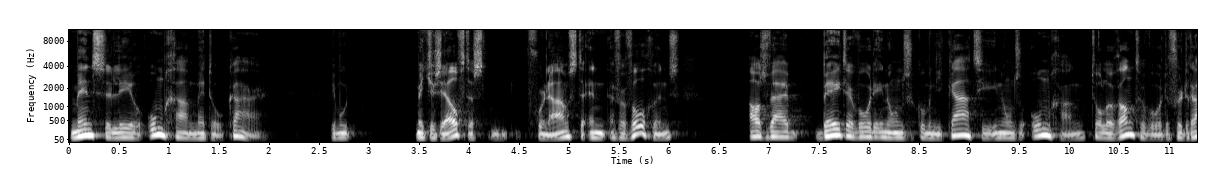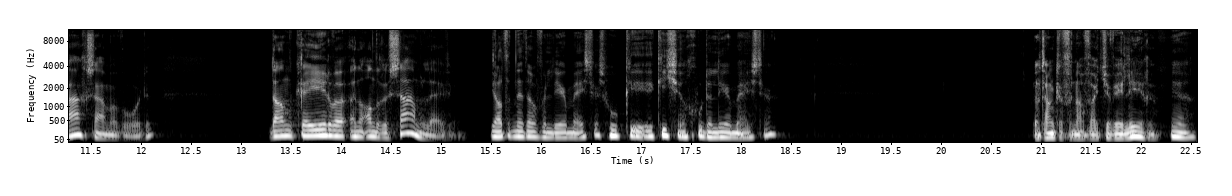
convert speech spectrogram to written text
mensen leren omgaan met elkaar. Je moet met jezelf, dat is het voornaamste. En, en vervolgens, als wij beter worden in onze communicatie, in onze omgang, toleranter worden, verdraagzamer worden, dan creëren we een andere samenleving. Je had het net over leermeesters. Hoe ki- kies je een goede leermeester? Dat hangt er vanaf wat je wil leren. Ja.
